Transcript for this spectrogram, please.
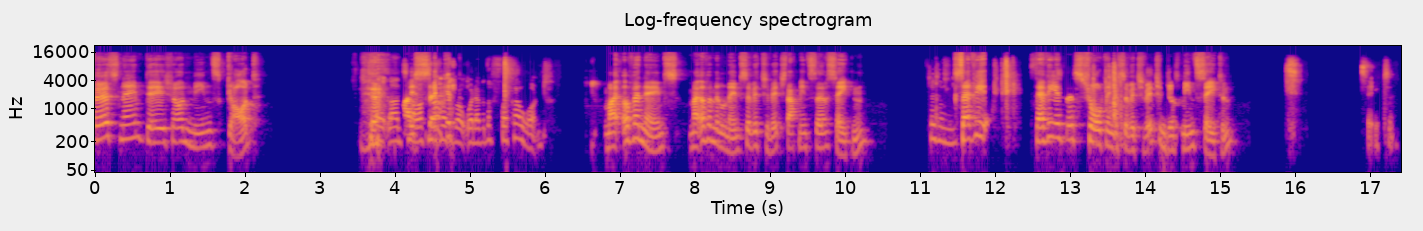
first name Dejan means God. Right, lads, My now I can second- about whatever the fuck I want. My other names, my other middle name Savicevic. That means son of Satan. Doesn't Sevi, Sevi is the shortening of Savicevic and just means Satan. Satan.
